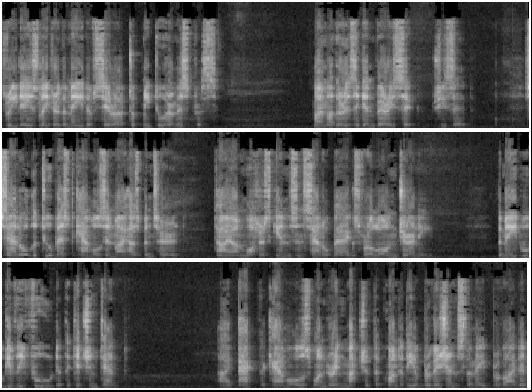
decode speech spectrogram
Three days later, the maid of Sira took me to her mistress. My mother is again very sick, she said. Saddle the two best camels in my husband's herd. Tie on water skins and saddlebags for a long journey. The maid will give thee food at the kitchen tent. I packed the camels, wondering much at the quantity of provisions the maid provided,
